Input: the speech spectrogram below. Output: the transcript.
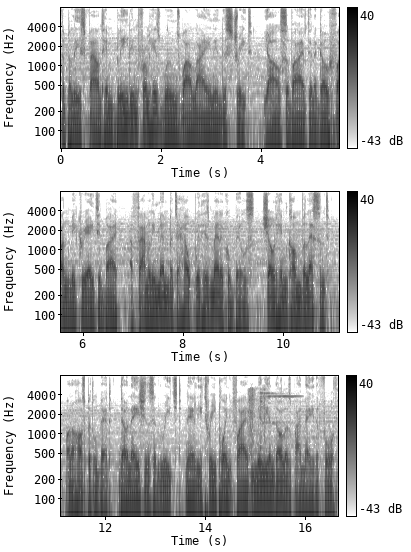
The police found him bleeding from his wounds while lying in the street. Yarl survived and a GoFundMe created by a family member to help with his medical bills showed him convalescent on a hospital bed. Donations had reached nearly $3.5 million by May the 4th.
